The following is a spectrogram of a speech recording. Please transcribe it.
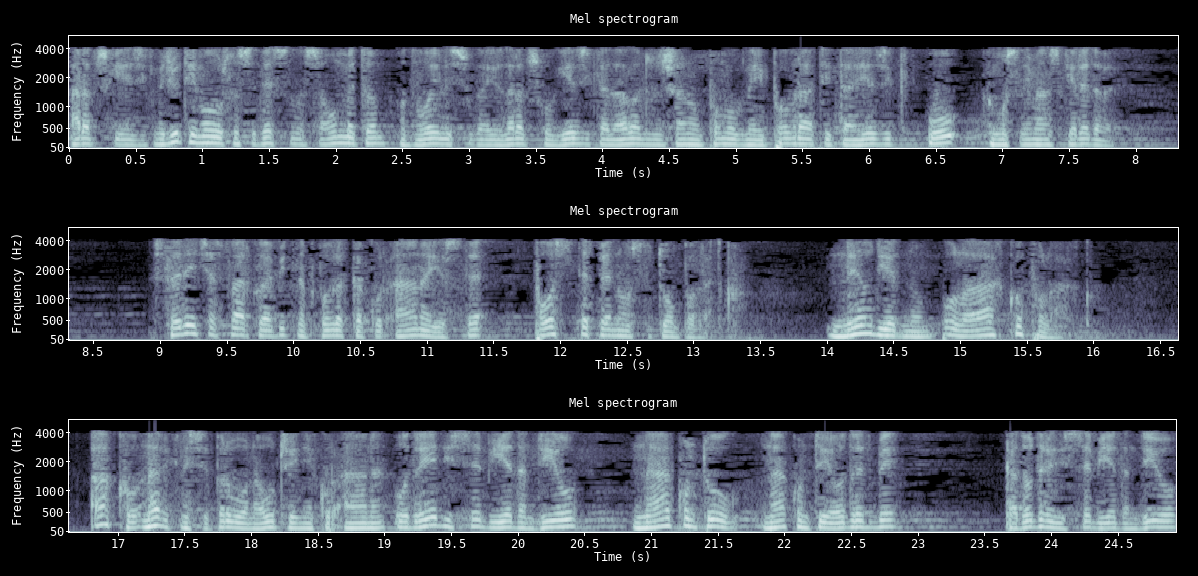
arapski jezik. Međutim, ovo što se desilo sa umetom, odvojili su ga i od arapskog jezika da Allah Đelešanu pomogne i povrati taj jezik u muslimanske redove. Sljedeća stvar koja je bitna povratka Kur'ana jeste postepenost u tom povratku. Ne odjednom, polako, polako. Ako navikne se prvo na učenje Kur'ana, odredi sebi jedan dio, nakon, tog, nakon te odredbe, kad odredi sebi jedan dio,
